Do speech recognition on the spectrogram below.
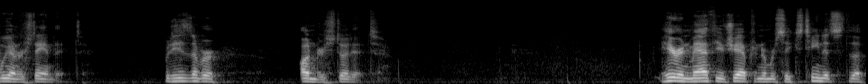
we understand it. But he's never understood it. Here in Matthew chapter number 16, it's the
